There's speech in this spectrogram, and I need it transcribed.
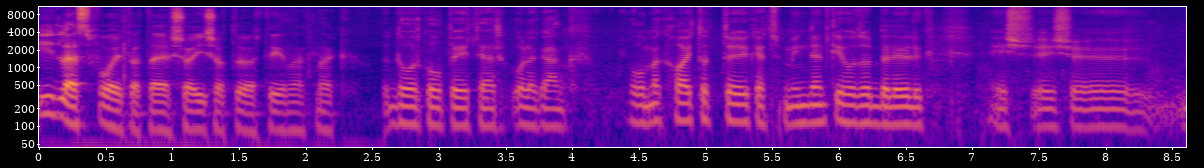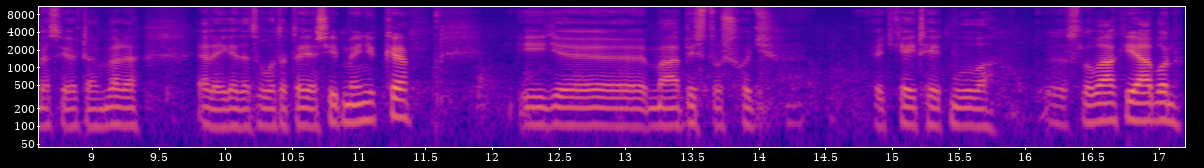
így lesz folytatása is a történetnek. Dorkó Péter kollégánk jól meghajtotta őket, mindent kihozott belőlük, és, és ö, beszéltem vele, elégedett volt a teljesítményükkel. Így ö, már biztos, hogy egy-két hét múlva Szlovákiában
